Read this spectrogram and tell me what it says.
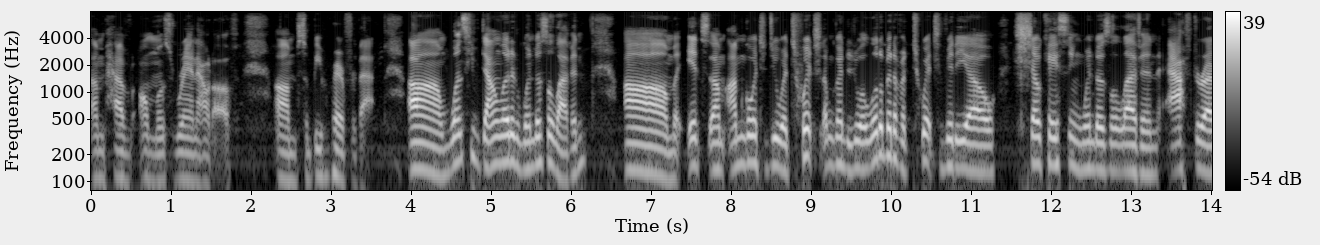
um, have almost ran out of. Um, so be prepared for that. Um, once you've downloaded Windows 11, um, it's um, I'm going to do a Twitch. I'm going to do a little bit of a Twitch video showcasing Windows 11 after I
